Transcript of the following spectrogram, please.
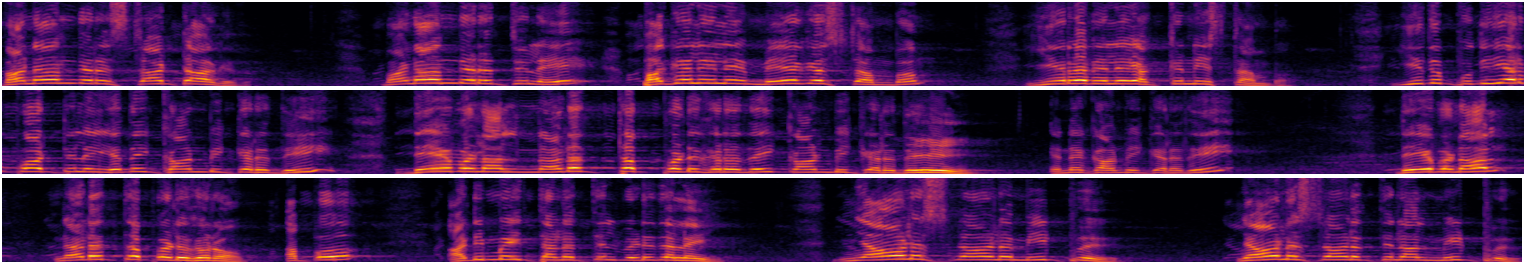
வனாந்தரம் ஸ்டார்ட் ஆகுது. வனாந்தரத்திலே பகலிலே மேக ஸ்தம்பம் இரவிலே அக்னி ஸ்தம்பம் இது புதிய ஏற்பாட்டில் எதை காண்பிக்கிறது? தேவனால் நடத்தப்படுகிறதை காண்பிக்கிறது. என்ன காண்பிக்கிறது? தேவனால் நடத்தப்படுகிறோம். அப்போ அடிமைத்தனத்தில் விடுதலை ஞான ஸ்நான மீட்பு ஞான ஸ்நானத்தினால் மீட்பு.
